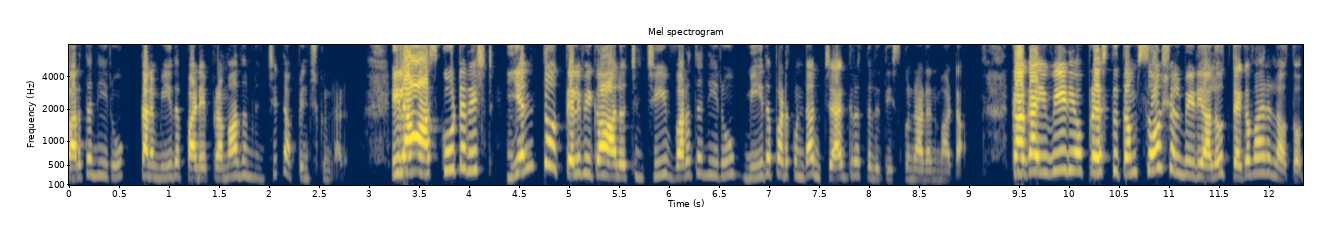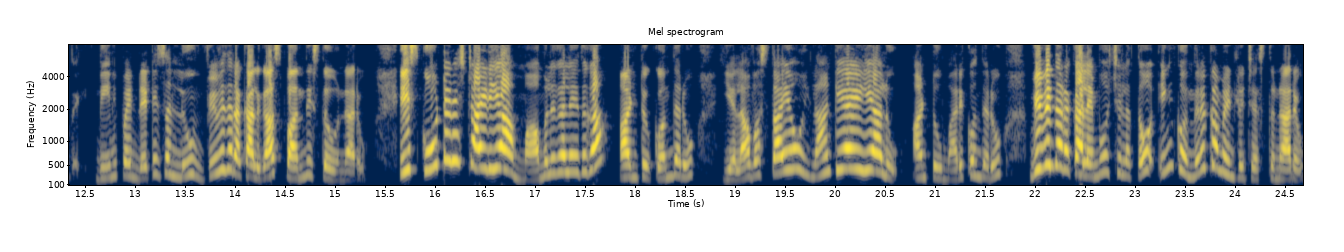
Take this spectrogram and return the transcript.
వరద నీరు తన మీద పడే ప్రమాదం నుంచి తప్పించుకున్నాడు. ఇలా ఆ స్కూటరిస్ట్ ఎంతో తెలివిగా ఆలోచించి వరద నీరు మీద పడకుండా జాగ్రత్తలు తీసుకున్నాడనమాట కాగా ఈ వీడియో ప్రస్తుతం సోషల్ మీడియాలో తెగ వైరల్ అవుతోంది దీనిపై నెటిజన్లు వివిధ రకాలుగా స్పందిస్తూ ఉన్నారు. ఈ స్కూటరిస్ట్ ఐడియా మామూలుగా లేదుగా? అంటూ కొందరు ఎలా వస్తాయో ఇలాంటి ఐడియాలు? అంటూ మరికొందరు వివిధ రకాల ఎమోజీలతో ఇంకొందరు కమెంట్లు చేస్తున్నారు.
